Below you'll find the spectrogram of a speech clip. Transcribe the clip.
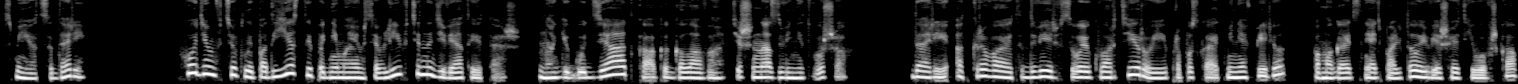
смеется Дарья. Входим в теплый подъезд и поднимаемся в лифте на девятый этаж. Ноги гудят, как и голова, тишина звенит в ушах. Дарья открывает дверь в свою квартиру и пропускает меня вперед, помогает снять пальто и вешает его в шкаф.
